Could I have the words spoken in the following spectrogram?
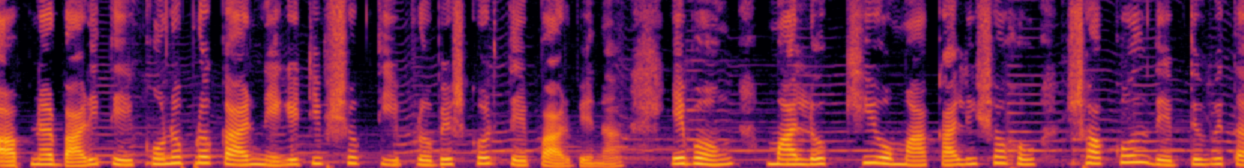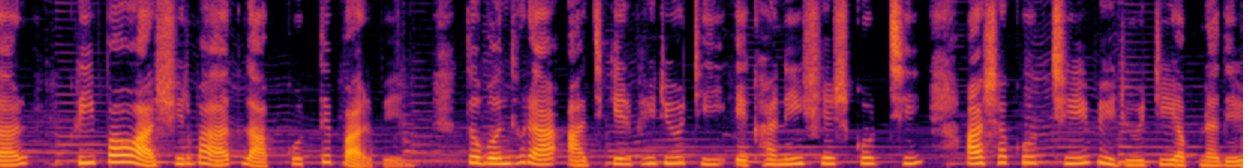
আপনার বাড়িতে কোনো প্রকার নেগেটিভ শক্তি প্রবেশ করতে পারবে না। এবং মা লক্ষ্মী ও মা কালী সহ সকল দেবদেবতার কৃপা ও আশীর্বাদ লাভ করতে পারবেন। তো বন্ধুরা, আজকের ভিডিওটি এখানেই শেষ করছি। আশা করছি ভিডিওটি আপনাদের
